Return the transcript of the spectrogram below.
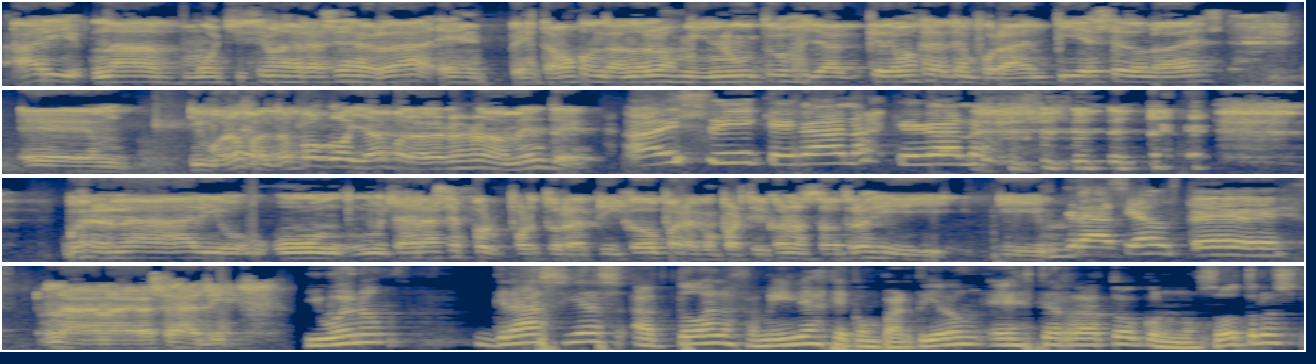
Ari, nada, muchísimas gracias, de verdad. Eh, estamos contando los minutos, ya queremos que la temporada empiece de una vez. Eh, y bueno, falta poco ya para vernos nuevamente. Ay, sí, qué ganas, qué ganas. bueno, nada, Ari, muchas gracias por, por tu ratico para compartir con nosotros y, y... Gracias a ustedes. Nada, nada, gracias a ti. Y bueno, Gracias a todas las familias que compartieron este rato con nosotros.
